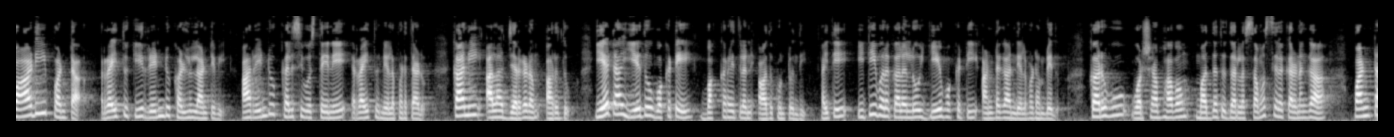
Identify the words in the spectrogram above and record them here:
పాడి పంట రైతుకి రెండు కళ్ళు లాంటివి. ఆ రెండు కలిసి వస్తేనే రైతు నిలబడతాడు. కానీ అలా జరగడం అరుదు. ఏటా ఏదో ఒకటే బక్క రైతులని ఆదుకుంటుంది. అయితే ఇటీవల కాలంలో ఏ ఒక్కటి అండగా నిలవడం లేదు. కరువు వర్షాభావం మద్దతు ధరల సమస్యల కారణంగా పంట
